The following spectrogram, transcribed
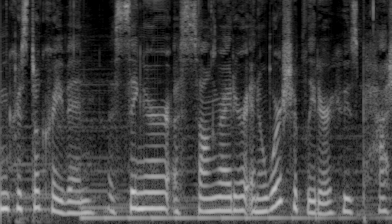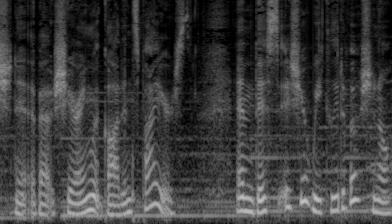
I'm Krystal Craven, a singer, a songwriter, and a worship leader who's passionate about sharing what God inspires. And this is your weekly devotional.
